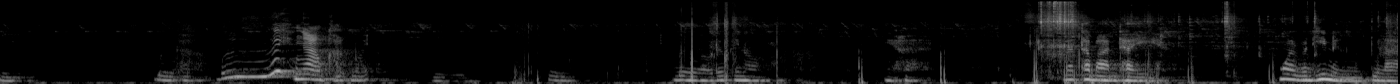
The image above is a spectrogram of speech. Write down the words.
นี่เบิ่งค่ะเบ้ยงามคักหน่อยเบิ่งเบิ่งเอาเด้อพี่น้อง นี่ค่ะ รั ฐบาลไทยงวดวันที่หนึ่งตุลา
